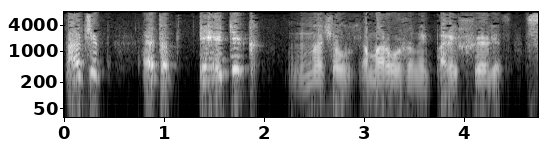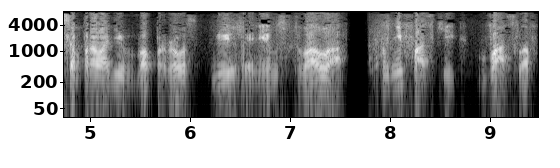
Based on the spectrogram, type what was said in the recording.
«Значит, этот Эдик?» — начал замороженный паришелец, сопроводив вопрос движением ствола. «Панифаский, Вацлав,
